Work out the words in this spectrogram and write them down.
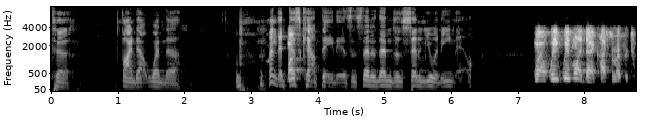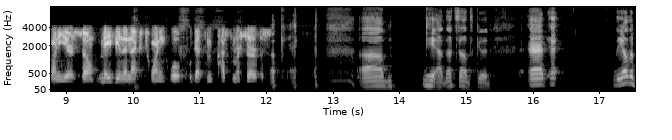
to find out when the when the discount date is, instead of them just sending you an email." well, we've, we've only been a customer for 20 years, so maybe in the next 20 we'll, we'll get some customer service. Okay. Um, yeah, that sounds good. And uh, the other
